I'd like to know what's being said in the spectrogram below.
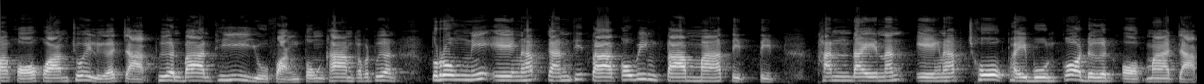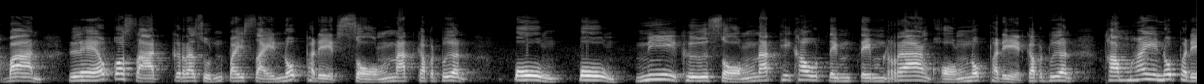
มาขอความช่วยเหลือจากเพื่อนบ้านที่อยู่ฝั่งตรงข้ามครับเพื่อนตรงนี้เองนะครับกันทิตาก็วิ่งตามมาติดๆ ทันใดนั้นเองนะครับ โชคภัยบูลก็เดินออกมาจากบ้าน แล้วก็สาดกระสุนไปใส่นบพเดชสองนัดครับเพื่อนโป้งโป้งนี่คือสองนัดที่เข้าเต็มเต็มร่างของนพเดชครับเพื่อนๆทำให้นพเด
